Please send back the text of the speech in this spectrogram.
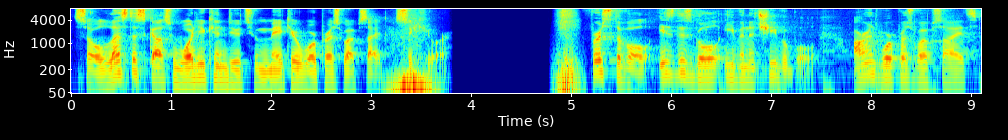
So let's discuss what you can do to make your WordPress website secure. First of all, is this goal even achievable? Aren't WordPress websites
